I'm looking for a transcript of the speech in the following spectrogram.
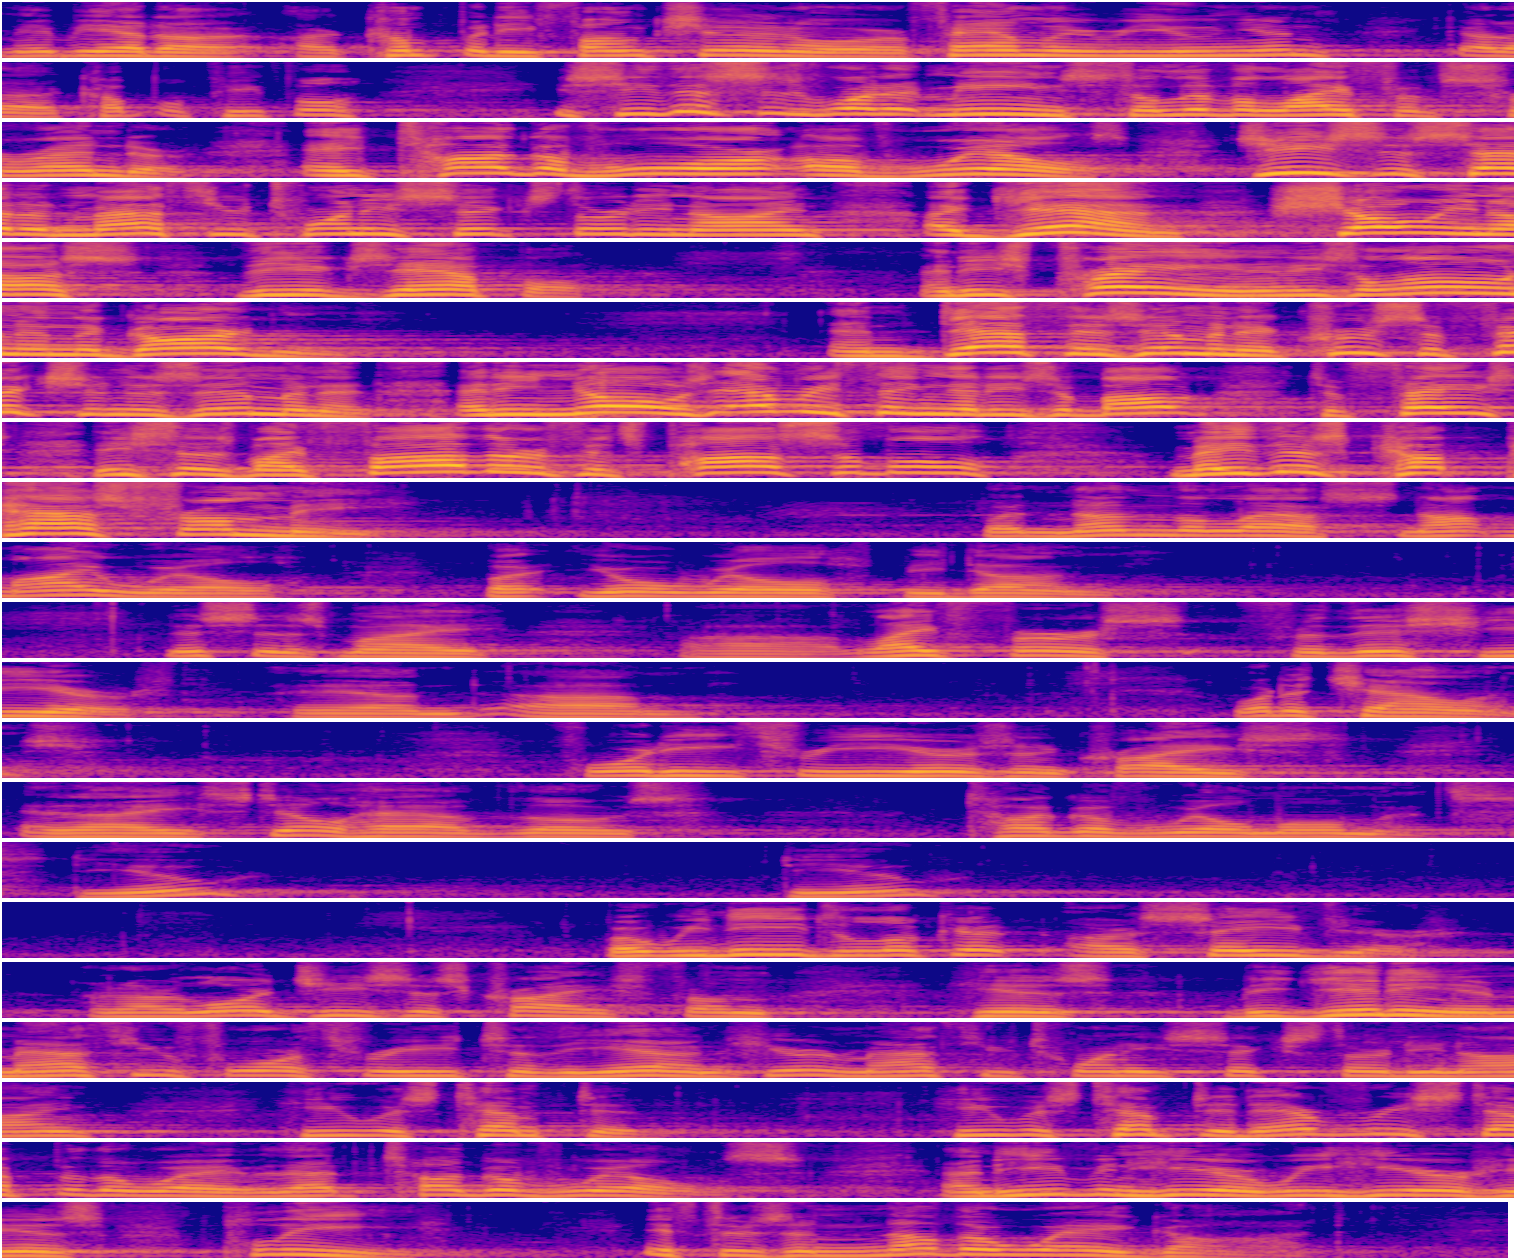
Maybe at a, a company function or a family reunion? Got a couple people. You see, this is what it means to live a life of surrender, a tug of war of wills. Jesus said in Matthew 26 39, again, showing us the example. And he's praying and he's alone in the garden. And death is imminent, crucifixion is imminent, and he knows everything that he's about to face. He says, My Father, if it's possible, may this cup pass from me. But nonetheless, not my will, but your will be done. This is my uh, life verse for this year, and um, what a challenge. 43 years in Christ and I still have those tug of will moments. Do you? Do you? But we need to look at our Savior and our Lord Jesus Christ from his beginning in Matthew 4 3 to the end. Here in Matthew 26 39, he was tempted. He was tempted every step of the way with that tug of wills. And even here, we hear his plea if there's another way, God,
